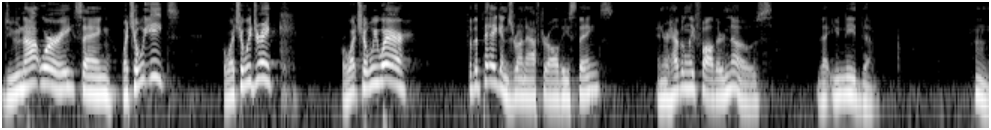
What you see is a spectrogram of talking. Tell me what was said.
do not worry, saying, What shall we eat? Or what shall we drink? Or what shall we wear? For the pagans run after all these things, and your heavenly Father knows that you need them. Hmm.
